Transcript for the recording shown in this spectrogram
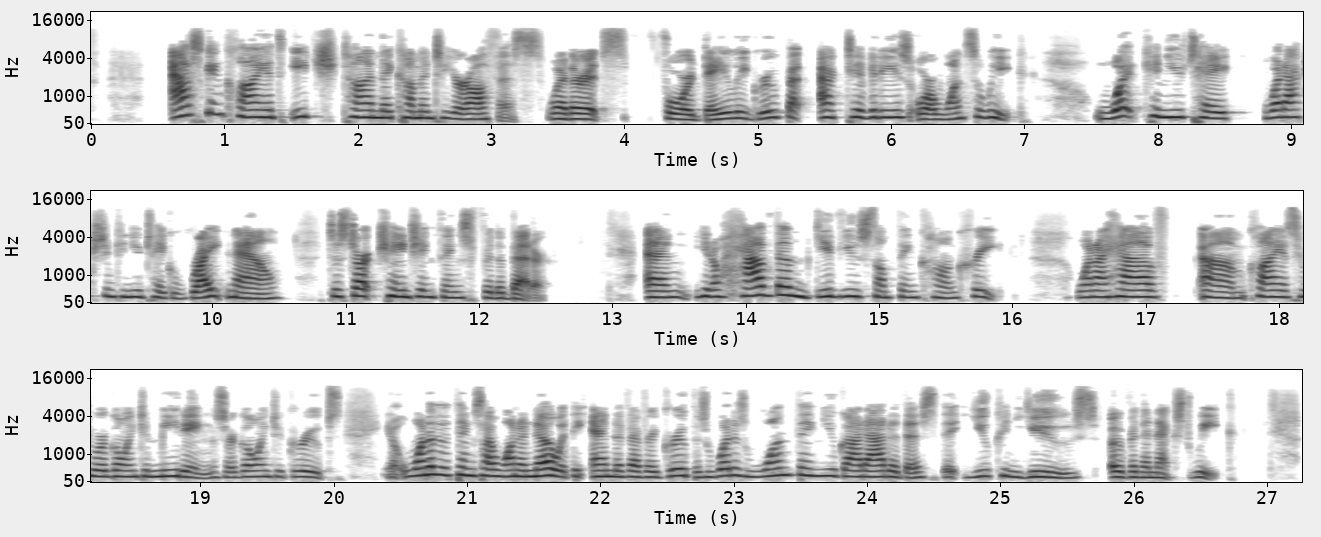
asking clients each time they come into your office whether it's for daily group activities or once a week what can you take what action can you take right now to start changing things for the better? And you know have them give you something concrete. When i have um, clients who are going to meetings or going to groups you know one of the things i want to know at the end of every group is what is one thing you got out of this that you can use over the next week?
